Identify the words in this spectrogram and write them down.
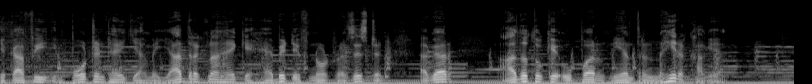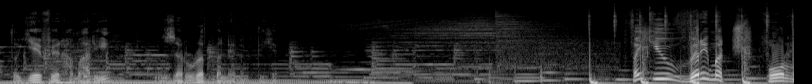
ये काफ़ी इंपॉर्टेंट है कि हमें याद रखना है कि हैबिट इफ़ नॉट रेजिस्टेड अगर आदतों के ऊपर नियंत्रण नहीं रखा गया तो ये फिर हमारी ज़रूरत बनने लगती है। Thank you very much for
